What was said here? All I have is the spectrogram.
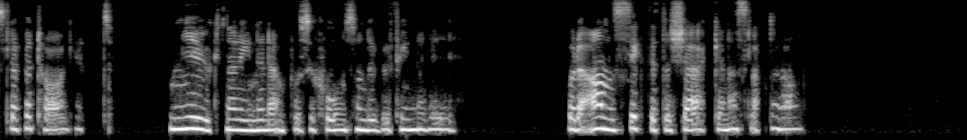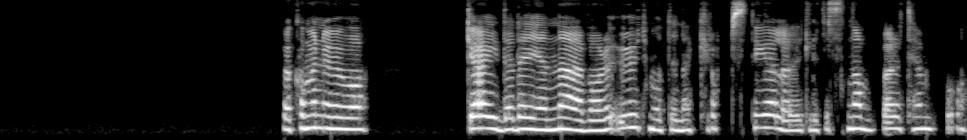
släpper taget och mjuknar in i den position som du befinner dig i. Både ansiktet och käkarna slappnar av. Jag kommer nu att guida dig i en närvaro ut mot dina kroppsdelar i ett lite snabbare tempo.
